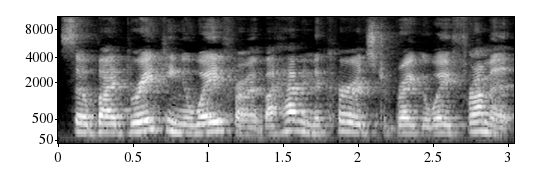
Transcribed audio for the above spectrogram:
So by breaking away from it, by having the courage to break away from it,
